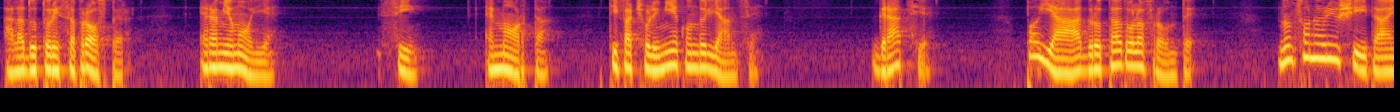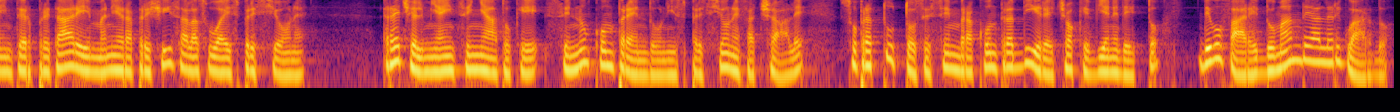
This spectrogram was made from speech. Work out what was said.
alla dottoressa Prosper. Era mia moglie. Sì, è morta. Ti faccio le mie condoglianze. Grazie. Poi ha aggrottato la fronte. Non sono riuscita a interpretare in maniera precisa la sua espressione. Rachel mi ha insegnato che se non comprendo un'espressione facciale, soprattutto se sembra contraddire ciò che viene detto, devo fare domande al riguardo.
